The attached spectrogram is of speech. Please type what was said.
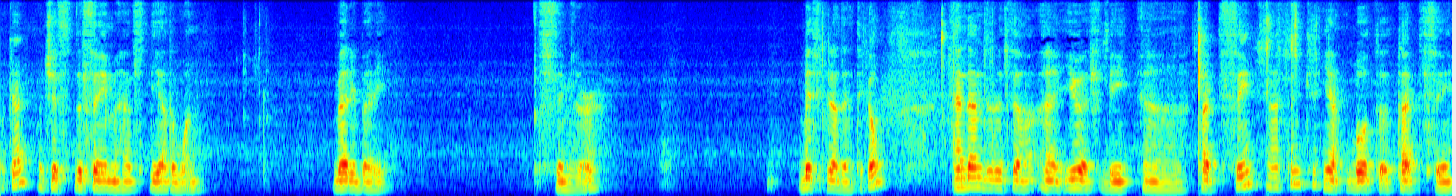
Okay which is the same as the other one. Very very similar. Basically identical. And then there is a, a USB uh, type C I think. Yeah both uh, type C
